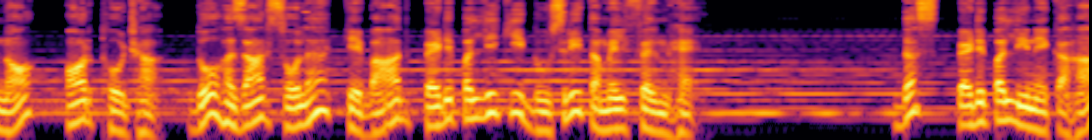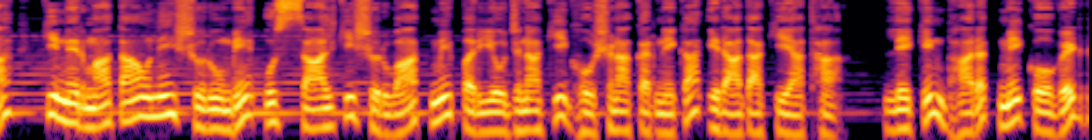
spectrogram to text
नौ और थोझा। 2016 के बाद पेडिपल्ली की दूसरी तमिल फ़िल्म है। दस पेडिपल्ली ने कहा कि निर्माताओं ने शुरू में उस साल की शुरुआत में परियोजना की घोषणा करने का इरादा किया था, लेकिन भारत में कोविड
